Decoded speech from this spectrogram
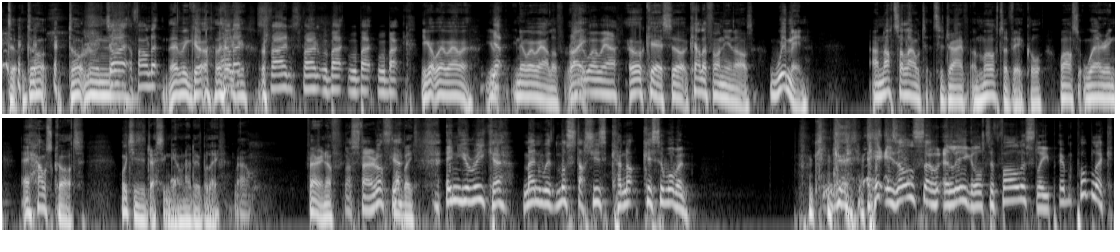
don't, don't don't ruin. The- I found it. There we go. There Found we it. go. It's fine. It's fine. We're back. We're back. We're back. You got where we are. You, Yep. you know where we are, love. Right. know where we are. Okay, so California laws. Women are not allowed to drive a motor vehicle whilst wearing a house coat, which is a dressing gown, I do believe. Well, Fair enough. that's fair enough. Yeah. In Eureka, men with moustaches cannot kiss a woman. it is also illegal to fall asleep in public.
